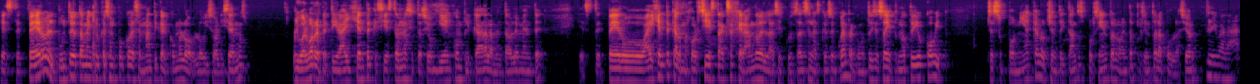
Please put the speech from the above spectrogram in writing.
este, pero el punto yo también creo que es un poco de semántica en cómo lo, lo visualicemos. Y vuelvo a repetir, hay gente que sí está en una situación bien complicada, lamentablemente. Este, pero hay gente que a lo mejor sí está exagerando de las circunstancias en las que se encuentran. Como tú dices, oye, pues no te dio COVID. Se suponía que al ochenta y tantos por ciento, al noventa por ciento de la población le iba a dar.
